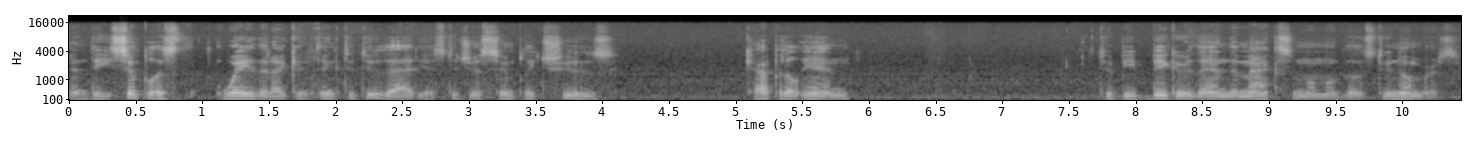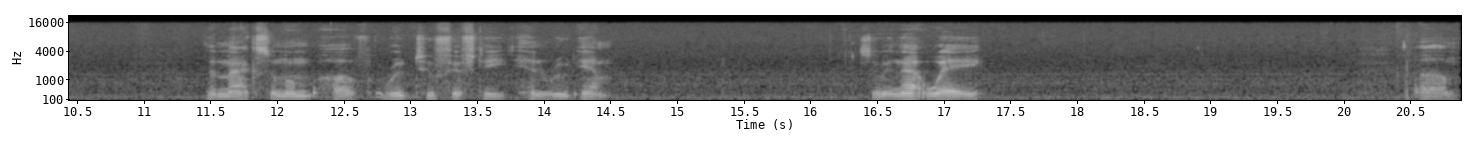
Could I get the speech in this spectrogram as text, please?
And the simplest way that I can think to do that is to just simply choose capital N, to be bigger than the maximum of those two numbers, the maximum of root 250 and root m. So in that way, um,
